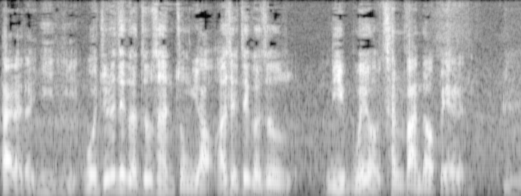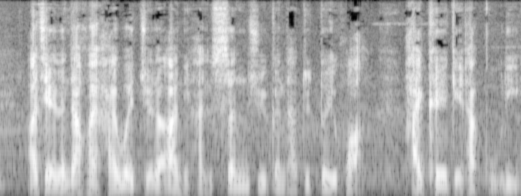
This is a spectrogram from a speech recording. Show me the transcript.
带来的意义？我觉得这个都是很重要，而且这个就。你没有侵犯到别人，嗯，而且人家会还会觉得啊，你很深去跟他去对话，还可以给他鼓励。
